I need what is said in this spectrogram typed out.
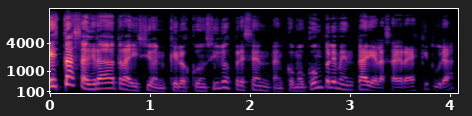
Esta sagrada tradición que los concilios presentan como complementaria a la Sagrada Escritura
